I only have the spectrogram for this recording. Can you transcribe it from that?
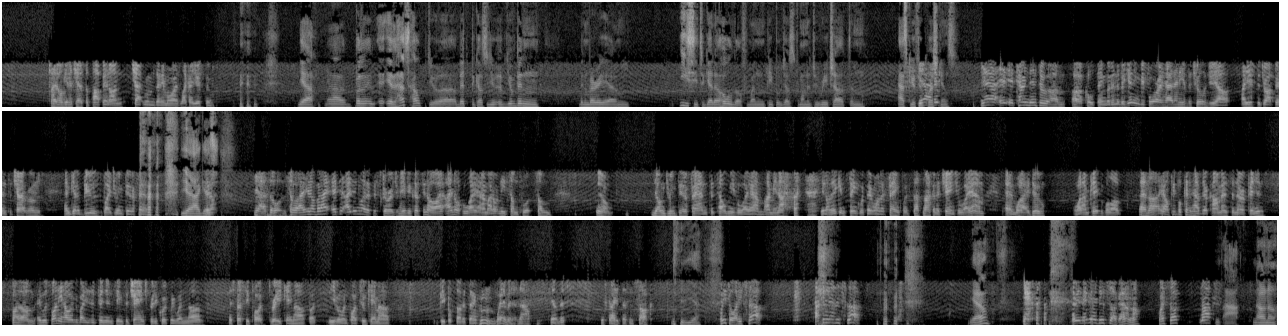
I don't get a chance to pop in on chat rooms anymore like I used to. Yeah, uh, but it, it has helped you uh, a bit because you you've been been very um, easy to get a hold of when people just wanted to reach out and ask you a few Yeah, it- questions. Yeah, it, it turned into um, a cool thing. But in the beginning, before I had any of the trilogy out, I used to drop into chat rooms and get abused by Dream Theater fans. yeah, I guess. yeah, so so I you know, but I I didn't let it discourage me because you know I I know who I am. I don't need some some you know young Dream Theater fan to tell me who I am. I mean, I you know they can think what they want to think, but that's not going to change who I am and what I do, what I'm capable of. And uh, you know, people can have their comments and their opinions, but um, it was funny how everybody's opinion seemed to change pretty quickly when, uh, especially part three came out. But even when part two came out, people started saying, "Hmm, wait a minute now, you know this this guy doesn't suck. yeah, We thought he sucked. How come he doesn't suck?" yeah. I mean, maybe I do suck. I don't know. Do I suck, Knox? Ah, no, no.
